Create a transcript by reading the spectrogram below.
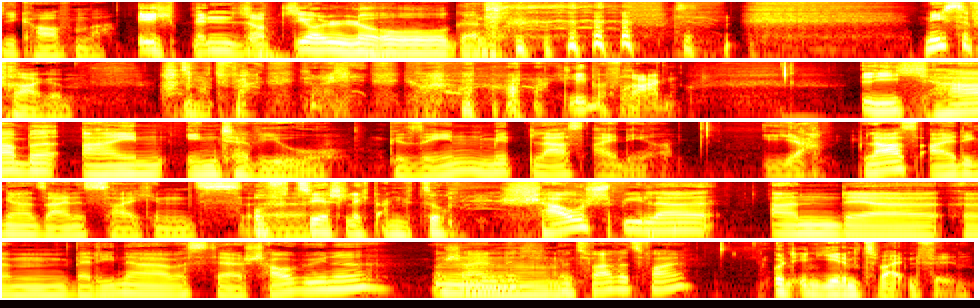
Die kaufen wir. Ich bin Soziologe. Nächste Frage. Ich liebe Fragen. Ich habe ein Interview gesehen mit Lars Eidinger. Ja, Lars Eidinger, seines Zeichens oft äh, sehr schlecht angezogen. Schauspieler an der ähm, Berliner, was ist der, Schaubühne wahrscheinlich, im Zweifelsfall. Und in jedem zweiten Film.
